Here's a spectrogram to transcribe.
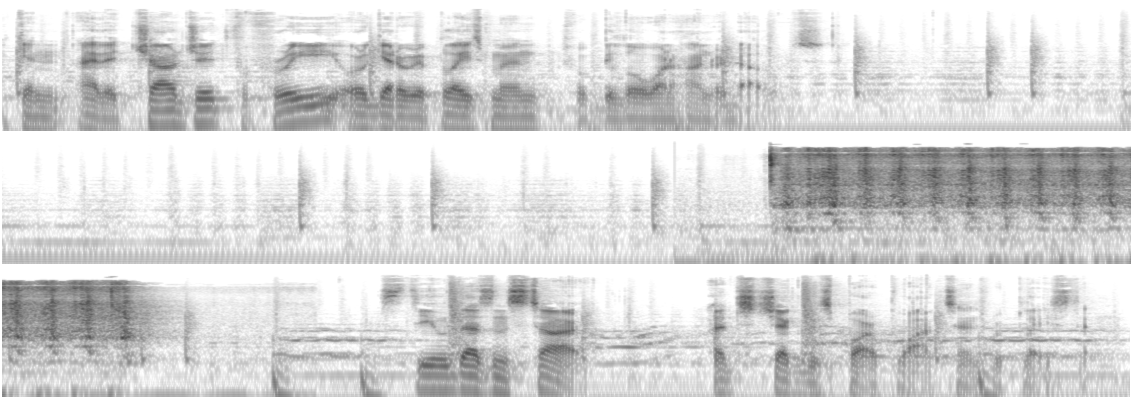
You can either charge it for free or get a replacement for below $100. Still doesn't start. Let's check the spark plugs and replace them.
